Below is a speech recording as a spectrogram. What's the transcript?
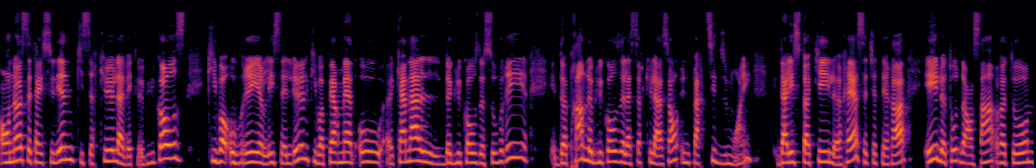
on a cette insuline qui circule avec le glucose, qui va ouvrir les cellules, qui va permettre au euh, canal de glucose de s'ouvrir, de prendre le glucose de la circulation, une partie du moins, d'aller stocker le reste, etc. Et le taux dans le sang retourne,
